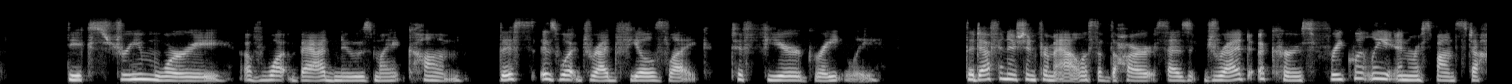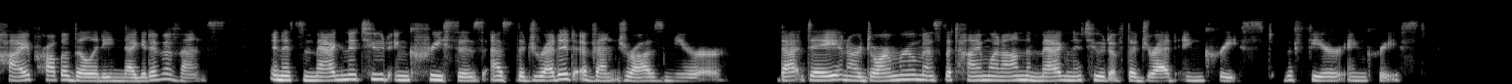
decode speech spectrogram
the extreme worry of what bad news might come. This is what dread feels like to fear greatly. The definition from Atlas of the Heart says dread occurs frequently in response to high probability negative events, and its magnitude increases as the dreaded event draws nearer. That day in our dorm room, as the time went on, the magnitude of the dread increased, the fear increased.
